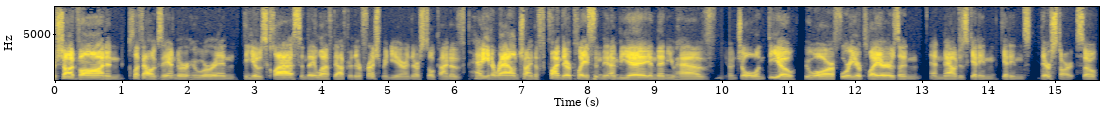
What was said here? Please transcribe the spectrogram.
Rashad Vaughn and Cliff Alexander, who were in Theo's class, and they left after their freshman year, and they're still kind of hanging around trying to find their place in the NBA. And then you have you know, Joel and Theo, who are four-year players, and and now just getting getting their start. So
